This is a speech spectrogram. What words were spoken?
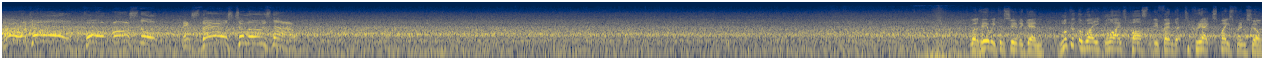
Oh, a goal for Arsenal! It's theirs to lose now. Well, here we can see it again. Look at the way he glides past the defender to create space for himself.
